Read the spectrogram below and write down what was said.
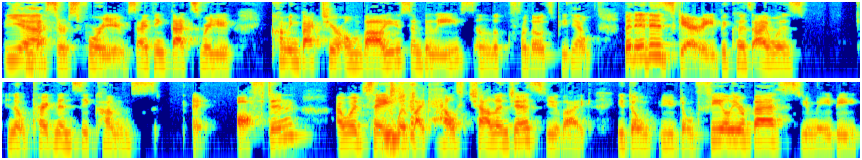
yeah. investors for you. So I think that's where you coming back to your own values and beliefs and look for those people. But it is scary because I was you know, pregnancy comes eh, often. I would say with like health challenges, you like you don't you don't feel your best. You maybe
